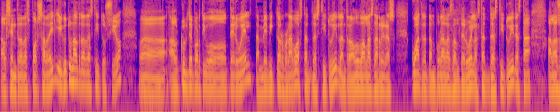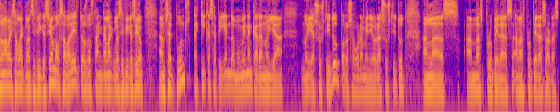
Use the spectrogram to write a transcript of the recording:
el centre d'esports Sabadell. Hi ha hagut una altra destitució, eh, el Club Deportivo Teruel, també Víctor Bravo ha estat destituït, l'entrenador de les darreres quatre temporades del Teruel ha estat destituït, està a la zona baixa de la classificació amb el Sabadell, tots dos tanquen la classificació amb 7 punts, aquí que sapiguem de moment encara no hi ha, no hi ha substitut, però segurament hi haurà substitut en les, en les, properes, en les properes hores.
